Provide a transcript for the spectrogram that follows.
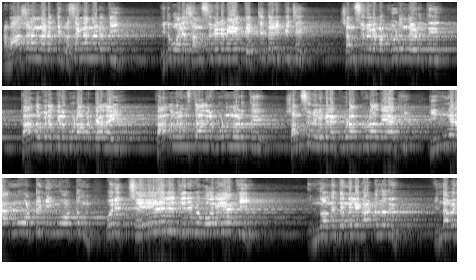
പ്രഭാഷണം നടത്തി പ്രസംഗം നടത്തി ഇതുപോലെ ശംസുലുലമയെ തെറ്റിദ്ധരിപ്പിച്ച് ശംസുലുലമ കൂടുന്നെടുത്ത് കാന്തപുരത്തിന് കൂടാൻ പറ്റാതായി കാന്തപുരം സ്ഥാനത്തിന് കൂടുന്നെടുത്ത് ശംസുലുലമിനെ കൂടാൻ കൂടാതെയാക്കി ഇങ്ങനെ അങ്ങോട്ടും ഇങ്ങോട്ടും ഒരു ചേര് തിരിവ് പോലെയാക്കി. ഇന്നും അങ്ങനെ തന്നെയല്ലേ കാട്ടുന്നത്? ഇന്ന് അവർ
